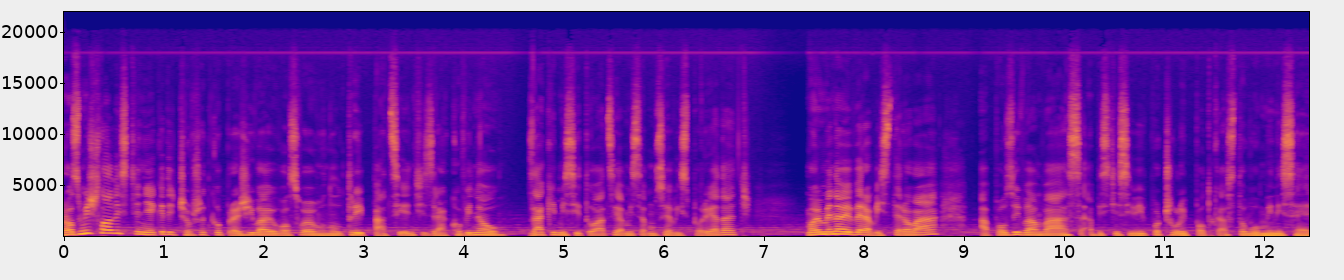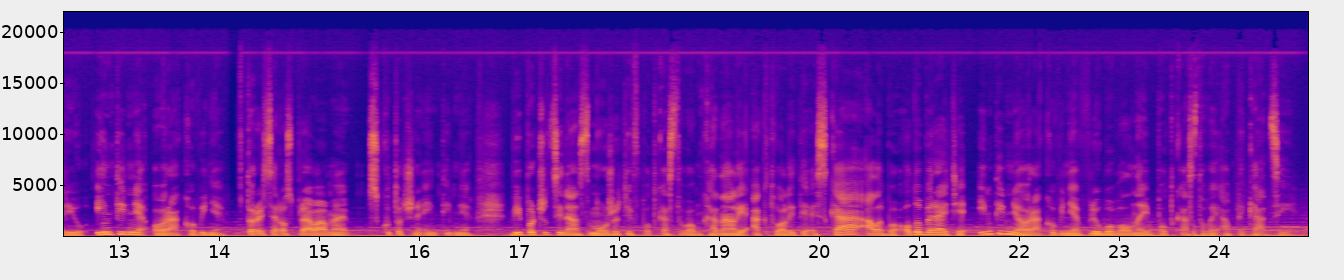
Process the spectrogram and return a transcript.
Rozmýšľali ste niekedy, čo všetko prežívajú vo svojom vnútri pacienti s rakovinou? S akými situáciami sa musia vysporiadať? Moje meno je Vera Visterová a pozývam vás, aby ste si vypočuli podcastovú minisériu Intimne o rakovine, v ktorej sa rozprávame skutočne intimne. Vypočuť si nás môžete v podcastovom kanáli Aktuality.sk alebo odoberajte Intimne o rakovine v ľubovoľnej podcastovej aplikácii.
